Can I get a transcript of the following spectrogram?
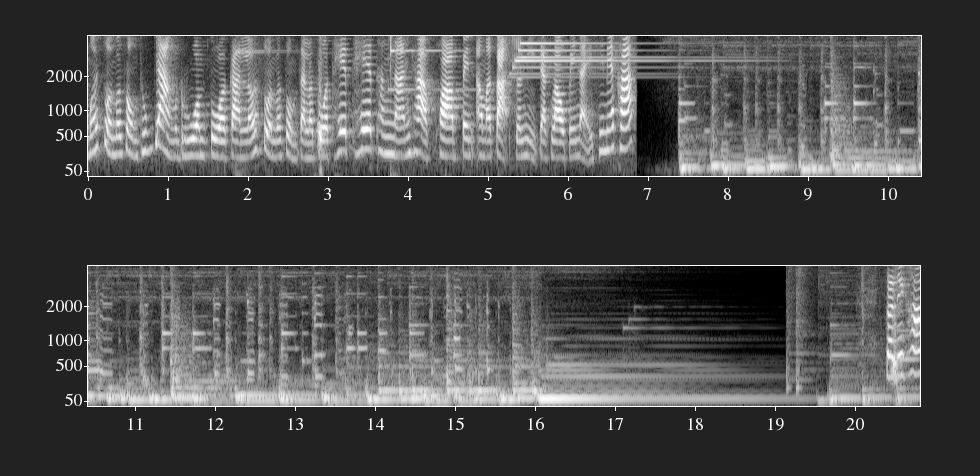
เมื่อส่วนผสมทุกอย่างรวมตัวกัน แล้วส่วนผสมแต่ละตัวเทพๆทั้งนั้นค่ะ ความเป็นอมตะจะหนีจากเราไปไหนใช่ไหมคะ สวัสดีค่ะ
